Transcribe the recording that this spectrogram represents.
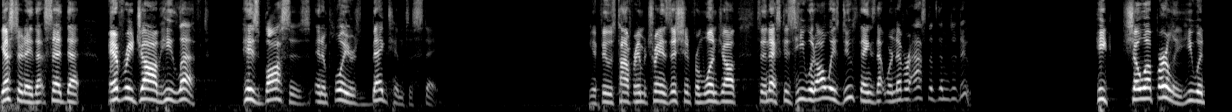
yesterday that said that every job he left, his bosses and employers begged him to stay. If it was time for him to transition from one job to the next, because he would always do things that were never asked of them to do. He'd show up early, he would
